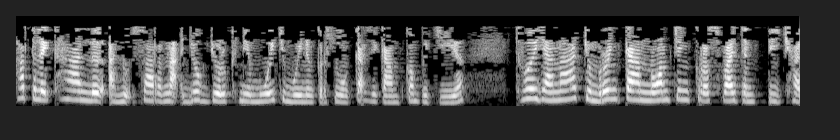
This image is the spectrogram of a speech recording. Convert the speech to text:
ហត្ថលេខាលើអនុសារណៈយោគយល់គ្នាមួយជាមួយនឹងក្រសួងកសិកម្មកម្ពុជាធ្វើយ៉ាងណាជំរុញការនាំចេញគ្រាប់ស្វាយចន្ទីឆៅ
